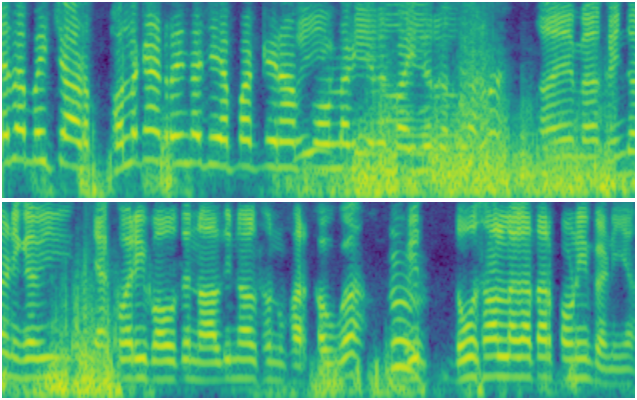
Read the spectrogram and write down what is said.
ਇਹਦਾ ਬਾਈ ਝਾੜ ਫੁੱਲ ਘੈਂਟ ਰਹਿੰਦਾ ਜੇ ਆਪਾਂ ਕਿਰਾਂ ਪਾਉਣ ਲੱਗ ਜਿਵੇਂ ਬਾਈ ਨੇ ਦੱਸਿਆ ਹਨਾ? ਐ ਮੈਂ ਕਹਿੰਦਾ ਨਹੀਂਗਾ ਵੀ ਇੱਕ ਵਾਰੀ ਪਾਓ ਤੇ ਨਾਲ ਦੀ ਨਾਲ ਤੁਹਾਨੂੰ ਫ਼ਰਕ ਆਊਗਾ। ਵੀ 2 ਸਾਲ ਲਗਾਤਾਰ ਪਾਉਣੀ ਪੈਣੀ ਆ।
